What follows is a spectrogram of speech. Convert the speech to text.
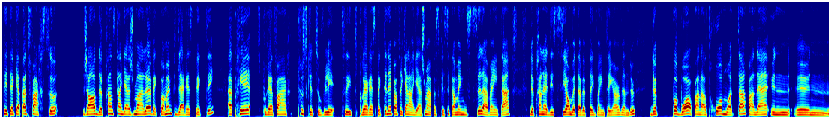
tu étais capable de faire ça, genre de prendre cet engagement-là avec toi-même puis de la respecter, après, tu pourrais faire tout ce que tu voulais. Tu sais, tu pourrais respecter n'importe quel engagement parce que c'est quand même difficile à 20 ans de prendre la décision, mais tu avais peut-être 21, 22, de pas boire pendant trois mois de temps, pendant une, une-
